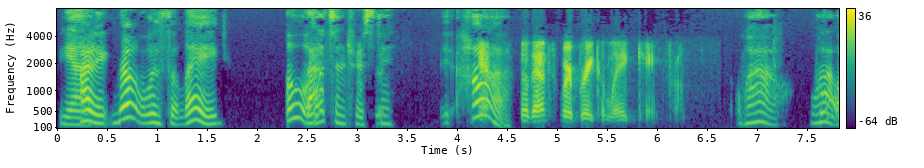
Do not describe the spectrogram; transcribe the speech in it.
yeah. I didn't know it was the leg. Oh, That's- that's interesting. Huh. Yeah. So that's where break a leg came from. Wow. Wow. Cool.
